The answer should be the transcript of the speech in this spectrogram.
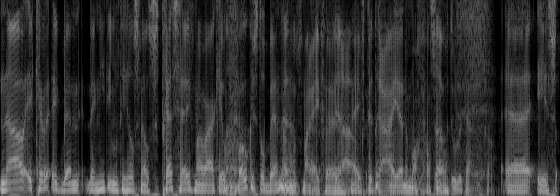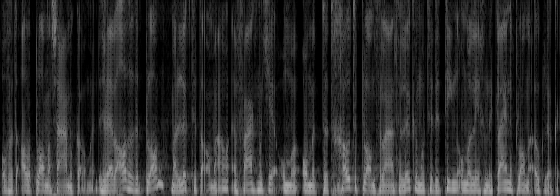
Nou, ik, heb, ik ben denk niet iemand die heel snel stress heeft, maar waar ik heel Nou, gefocust op ben, ja. om het maar even, Ja, even te draaien, dat mag vast Dat wel, bedoel ik eigenlijk ook. eh, is of het alle plannen samenkomen. Dus we hebben altijd een plan, maar lukt het allemaal? En vaak moet je, om, om het, het grote plan te laten lukken, moeten de tien onderliggende kleine plannen ook lukken.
